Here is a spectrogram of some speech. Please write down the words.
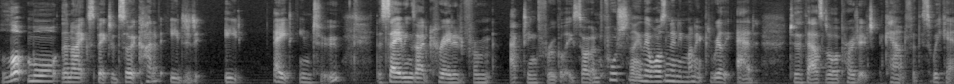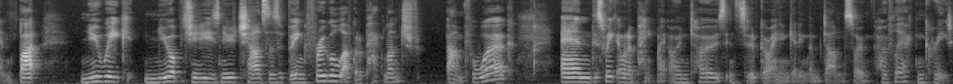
a lot more than I expected. So it kind of eated, eat, ate into the savings I'd created from acting frugally. So unfortunately there wasn't any money I could really add to the $1,000 project account for this weekend. But new week, new opportunities, new chances of being frugal. I've got to pack lunch um, for work. And this week I'm going to paint my own toes instead of going and getting them done. So hopefully I can create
